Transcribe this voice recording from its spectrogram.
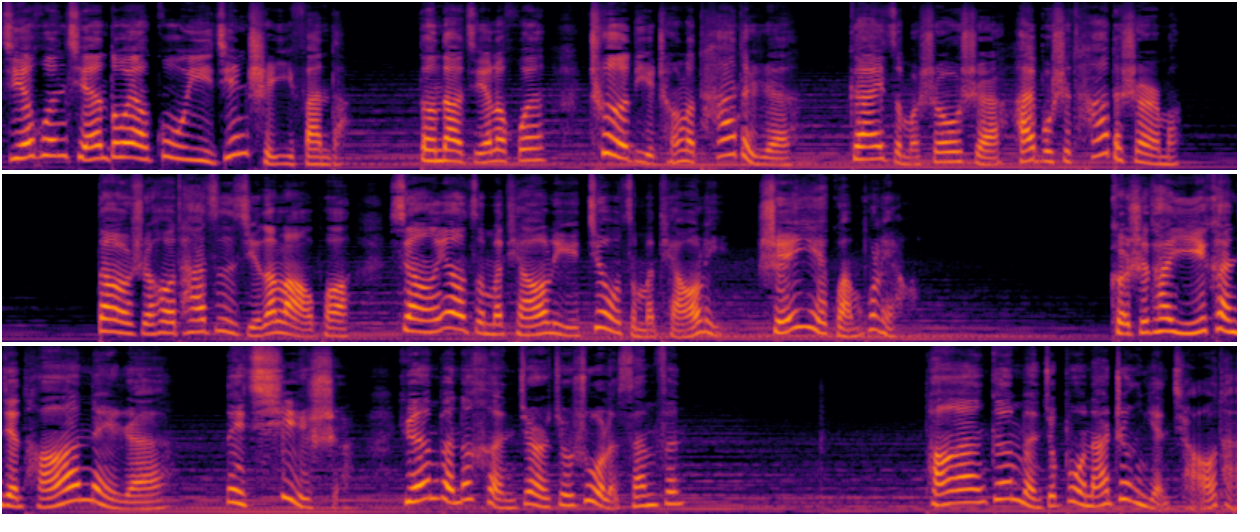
结婚前都要故意矜持一番的，等到结了婚，彻底成了他的人，该怎么收拾还不是他的事儿吗？到时候他自己的老婆想要怎么调理就怎么调理，谁也管不了。可是他一看见唐安那人，那气势，原本的狠劲儿就弱了三分。唐安根本就不拿正眼瞧他，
